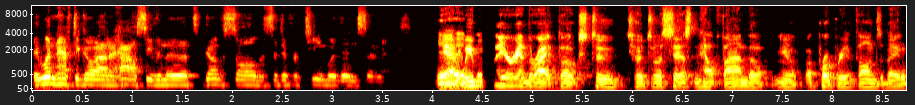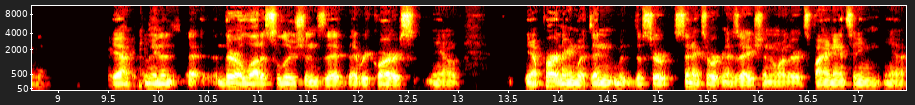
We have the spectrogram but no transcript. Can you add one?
they wouldn't have to go out of house, even though that's Gov Solv. It's a different team within SYNNEX. Yeah, we would layer in the right folks to, to, to assist and help find the, you know, appropriate funds available. Yeah, I mean, uh, there are a lot of solutions that, that requires, you know, you know, partnering within with the SYNNEX organization, whether it's financing, you know,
